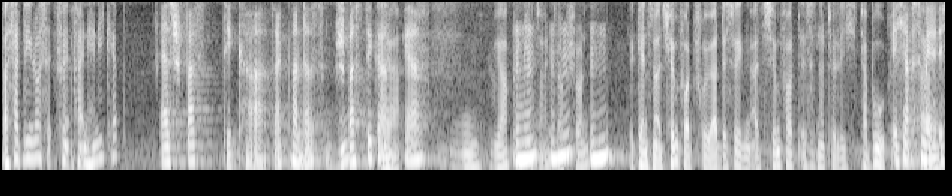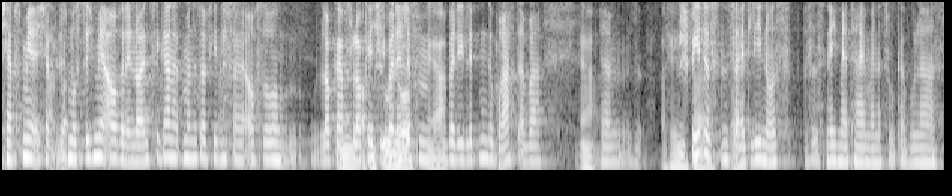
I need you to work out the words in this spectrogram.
Was hat Linus für, für ein Handicap? Er ist Spastiker, sagt man das? Mhm. Spastiker, ja. Ja, ja kann mhm. schon sein, glaube mhm. schon. Mhm. Wir kennen es nur als Schimpfwort früher, deswegen als Schimpfwort ist es natürlich tabu. Ich habe es mir, ähm, ich habe es mir, ich hab, das musste ich mir auch. In den 90ern hat man das auf jeden Fall auch so locker mhm, flockig über, den Lippen, ja. über die Lippen gebracht, aber ja. ähm, Spätestens Fall, ja. seit Linus ist es nicht mehr Teil meines Vokabulars.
